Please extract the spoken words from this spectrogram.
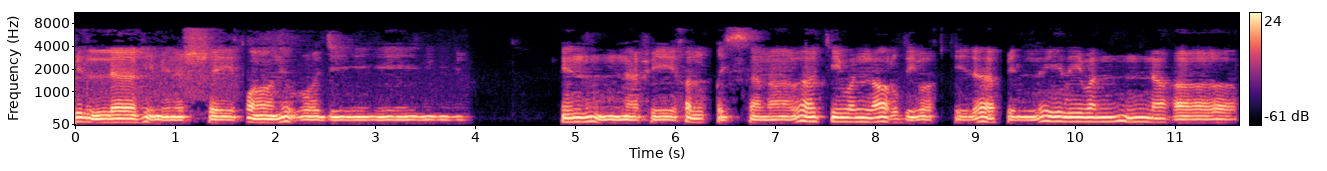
بالله من الشيطان الرجيم. إن في خلق السماوات والأرض واختلاف الليل والنهار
